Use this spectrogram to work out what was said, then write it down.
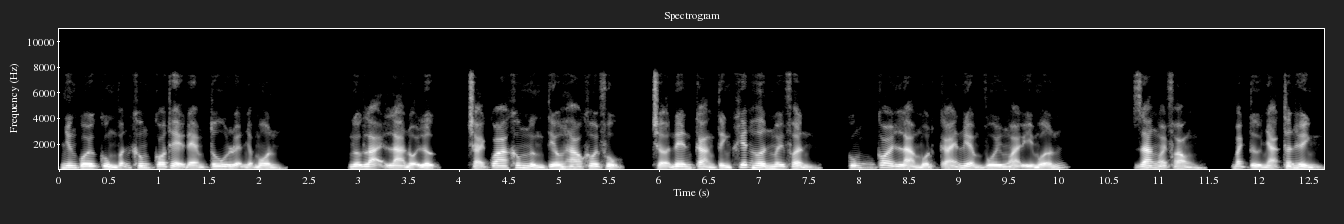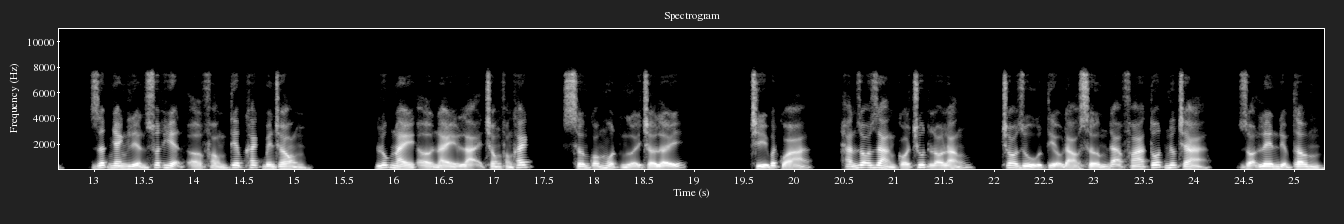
Nhưng cuối cùng vẫn không có thể đem tu luyện nhập môn. Ngược lại là nội lực, trải qua không ngừng tiêu hao khôi phục, trở nên càng tinh khiết hơn mấy phần, cũng coi là một cái niềm vui ngoài ý muốn. Ra ngoài phòng, bạch tử nhạc thân hình, rất nhanh liền xuất hiện ở phòng tiếp khách bên trong. Lúc này ở này lại trong phòng khách, sớm có một người chờ lấy. Chỉ bất quá, hắn rõ ràng có chút lo lắng, cho dù tiểu đảo sớm đã pha tốt nước trà, dọn lên điểm tâm,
